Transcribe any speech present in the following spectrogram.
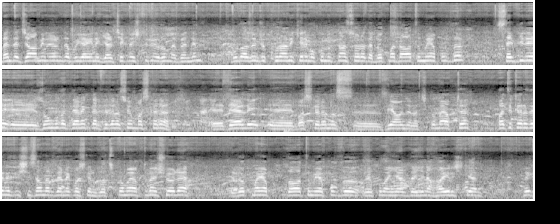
Ben de caminin önünde bu yayını gerçekleştiriyorum efendim. Burada az önce Kur'an-ı Kerim okunduktan sonra da lokma dağıtımı yapıldı. Sevgili e, Zonguldak Dernekler Federasyon Başkanı, e, değerli e, başkanımız e, Ziya Önden açıklama yaptı. Batı Karadeniz İş İnsanları Dernek Başkanımız açıklama yaptı. Ben şöyle e, lokma yap, dağıtımı yapıldı, yapılan yerde yine hayır işleyen pek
